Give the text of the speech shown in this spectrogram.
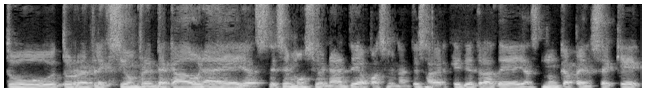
tu, tu, reflexión frente a cada una de ellas. Es emocionante y apasionante saber qué hay detrás de ellas. Nunca pensé que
